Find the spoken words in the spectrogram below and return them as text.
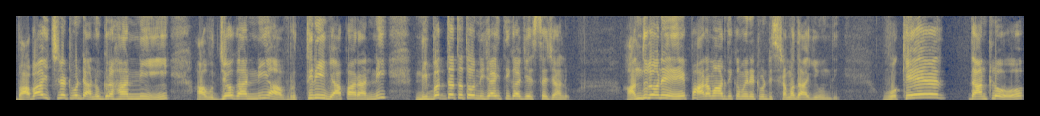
బాబా ఇచ్చినటువంటి అనుగ్రహాన్ని ఆ ఉద్యోగాన్ని ఆ వృత్తిని వ్యాపారాన్ని నిబద్ధతతో నిజాయితీగా చేస్తే చాలు. అందులోనే పారమార్థికమైనటువంటి శ్రమ దాగి ఉంది. ఒకే దాంట్లో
